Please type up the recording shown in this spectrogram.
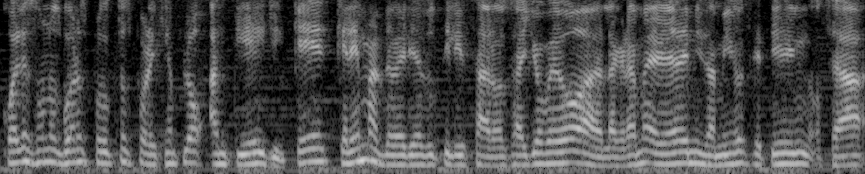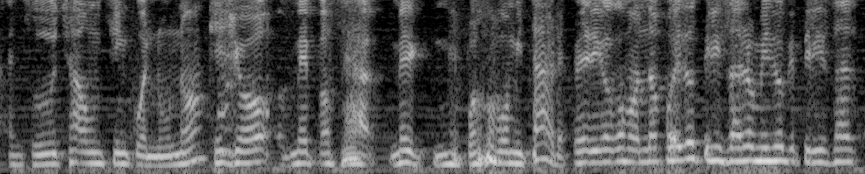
cuáles son los buenos productos, por ejemplo, anti-aging, qué cremas deberías utilizar. O sea, yo veo a la gran mayoría de mis amigos que tienen, o sea, en su ducha un 5 en 1, que yo, me, o sea, me, me puedo vomitar. Pero digo, como no puedes utilizar lo mismo que utilizas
